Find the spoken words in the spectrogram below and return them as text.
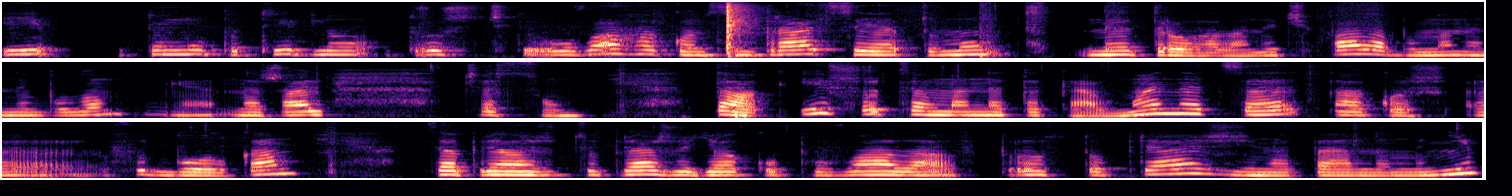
І тому потрібно трошечки увага, концентрація, тому не трогала, не чіпала, бо в мене не було, е, на жаль, часу. Так, і що це в мене таке? В мене це також е, футболка. Ця пряж, цю пряжу я купувала в просто пряжі, напевно, мені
